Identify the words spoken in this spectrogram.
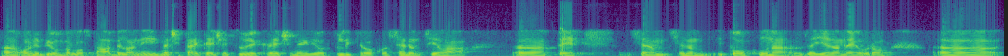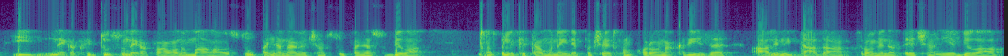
on je bio vrlo stabilan i znači taj tečaj se uvijek kreće negdje otprilike oko 7,5 7,5 kuna za 1 euro. Uh, i nekakvi, tu su nekakva ono mala odstupanja, najveća odstupanja su bila otprilike tamo negdje početkom korona krize, ali ni tada promjena tečaja nije bila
